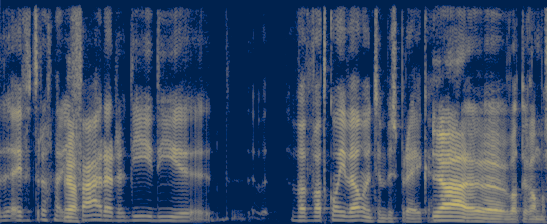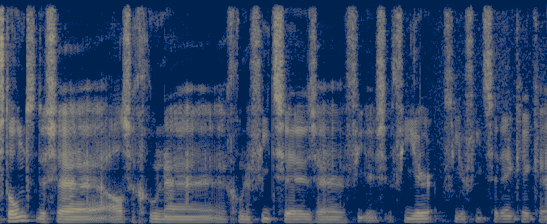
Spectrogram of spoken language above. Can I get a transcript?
de- even terug naar Ja. vader. Die, die, wat, wat kon je wel met hem bespreken? Ja, eh, wat er allemaal stond. Dus eh al zijn groene, groene fietsen, vier, vier, vier fietsen denk ik. eh.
